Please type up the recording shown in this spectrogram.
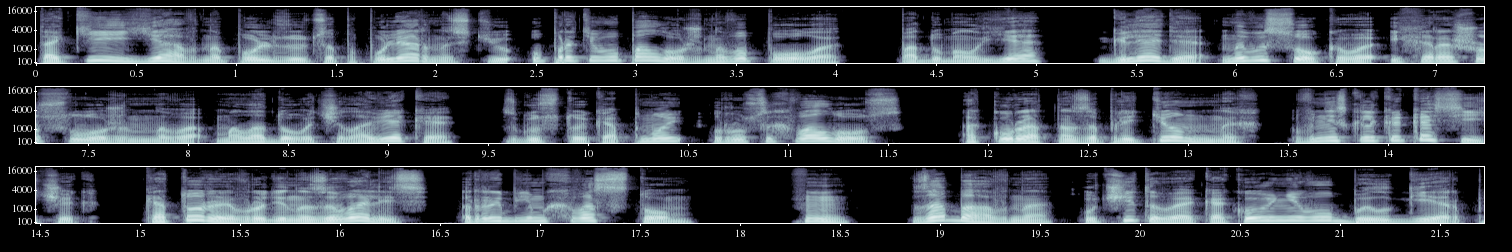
Такие явно пользуются популярностью у противоположного пола, подумал я, глядя на высокого и хорошо сложенного молодого человека с густой копной русых волос, аккуратно заплетенных в несколько косичек, которые вроде назывались рыбьим хвостом. Хм, забавно, учитывая, какой у него был герб.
